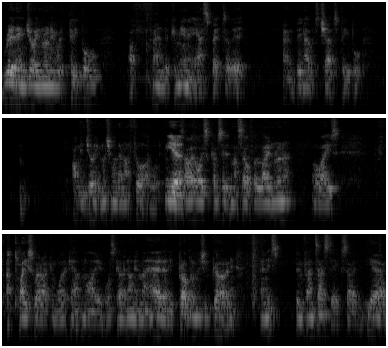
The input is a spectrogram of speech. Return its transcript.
really enjoying running with people. I've found the community aspect of it and being able to chat to people. I'm enjoying much more than I thought I would. Yeah. So I always considered myself a lone runner, always a place where I can work out my what's going on in my head, any problems you've got, and, and it's been fantastic. So yeah,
